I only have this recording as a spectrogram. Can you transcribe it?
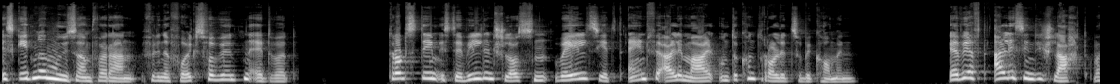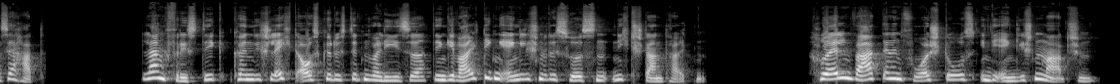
Es geht nur mühsam voran für den erfolgsverwöhnten Edward. Trotzdem ist er wild entschlossen, Wales jetzt ein für alle Mal unter Kontrolle zu bekommen. Er wirft alles in die Schlacht, was er hat. Langfristig können die schlecht ausgerüsteten Waliser den gewaltigen englischen Ressourcen nicht standhalten. Llewellyn wagt einen Vorstoß in die englischen Marschen.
